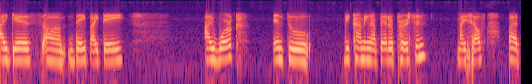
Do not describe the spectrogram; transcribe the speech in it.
I guess um, day by day I work into becoming a better person myself, but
